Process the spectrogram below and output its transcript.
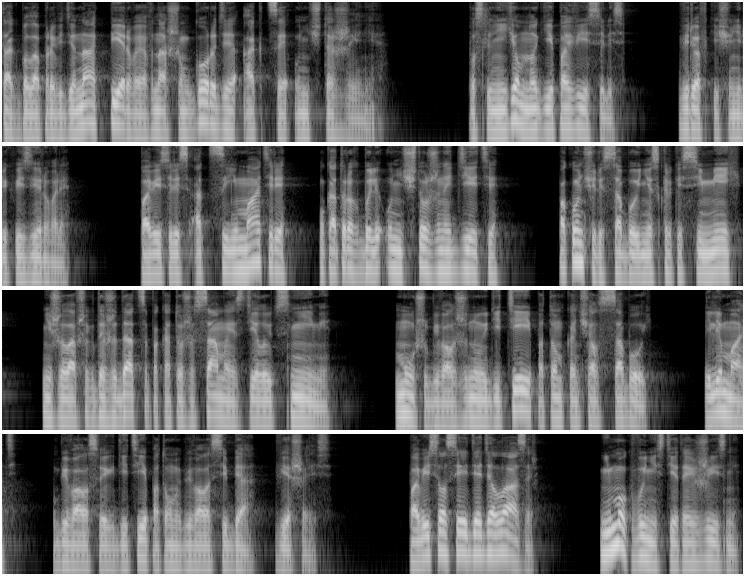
Так была проведена первая в нашем городе акция уничтожения. После нее многие повесились, веревки еще не реквизировали. Повесились отцы и матери, у которых были уничтожены дети, покончили с собой несколько семей, не желавших дожидаться, пока то же самое сделают с ними. Муж убивал жену и детей, потом кончал с собой. Или мать убивала своих детей, потом убивала себя, вешаясь. Повесился и дядя Лазарь. Не мог вынести этой жизни.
